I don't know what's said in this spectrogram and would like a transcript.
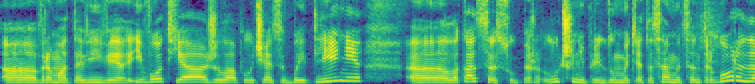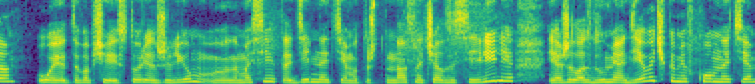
Э, в Рамат-Авиве. И вот я жила, получается, в Бейтлене. Э, локация супер, лучше не придумать. Это самый центр города. Ой, это вообще история с жильем на Масе, это отдельная тема. То, что нас сначала заселили, я жила с двумя девочками в комнате.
